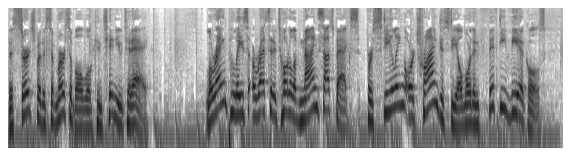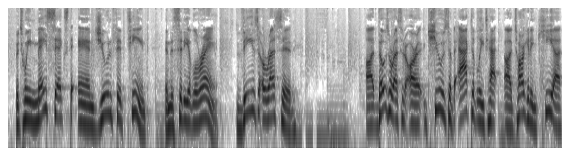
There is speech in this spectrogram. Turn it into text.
The search for the submersible will continue today. Lorain police arrested a total of nine suspects for stealing or trying to steal more than 50 vehicles between May 6th and June 15th in the city of Lorain. These arrested, uh, those arrested are accused of actively ta- uh, targeting Kia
